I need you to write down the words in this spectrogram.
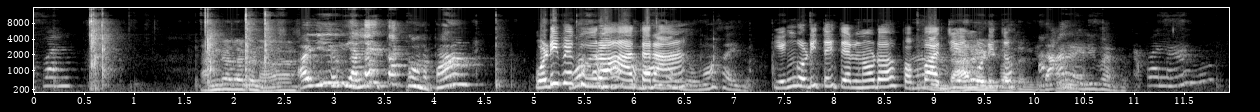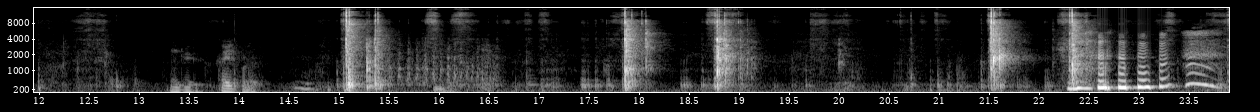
ಅಪ್ಪ ಹಂಗಲ್ಲ ಕಣ. ಅಯ್ಯೋ ಎಲ್ಲ ಎತ್ತಾಕ್ತವನಪ್ಪ. ಹೊಡಿಬೇಕು ಇವ್ರ ಆ ತರ ಮೋಸ ಇದು ಹೆಂಗ್ ಹೊಡಿತೈತೆ ಅಲ್ಲಿ ನೋಡು ಪಪ್ಪ ಅಜ್ಜಿ ಹೆಂಗ್ ಹೊಡಿತು. ದಾರ ಎಳಿಬಾರ್ದು. ಕೈ ಕೊಡು.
